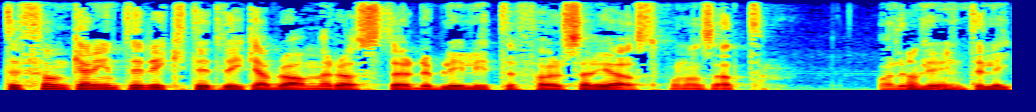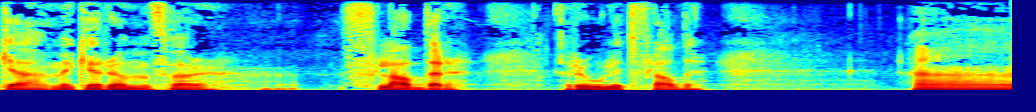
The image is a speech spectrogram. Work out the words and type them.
det funkar inte riktigt lika bra med röster. Det blir lite för seriöst på något sätt. Och det blir Okej. inte lika mycket rum för fladder. Roligt fladder. Eh,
